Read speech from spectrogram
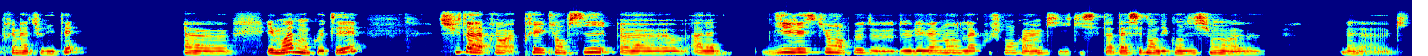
prématurité. Euh, et moi, de mon côté, suite à la pré- pré-éclampsie, euh, à la digestion un peu de, l'événement de l'accouchement quand même, qui qui s'est pas passé dans des conditions euh, qui-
